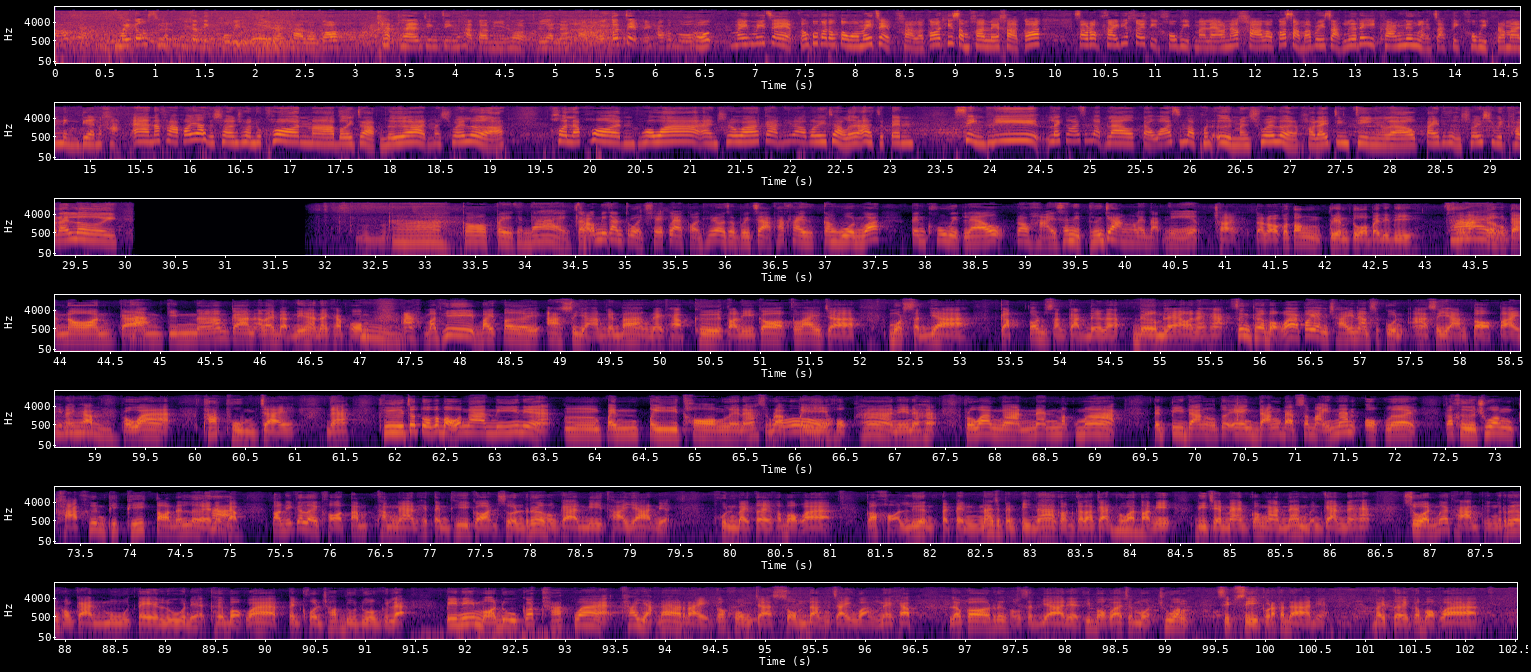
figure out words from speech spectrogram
ไม่ต้องเสี่ยงที่จะติดโควิดเลยนะคะ แล้วก็ขาดแคลนจริง ๆ ค่ะตอนนี้สำหรับเลือดนะคะ แล้วก็เจ็บไหมคะคุณมุก โอ้ไม่ไม่เจ็บ ต้องพูดกันตรงๆว่าไม่เจ็บค่ะ แล้วก็ที่สำคัญเลยค่ะ ก็สำหรับใครที่เคยติดโควิดมาแล้วนะคะ เราก็สามารถบริจาคเลือดได้อีกครั้งหนึ่งหลังจากติดโควิดประมาณ 1 เดือนค่ะ แอนนะคะก็อยากจะเชิญชวนทุกคนมาบริจาคเลือดมาช่วยเหลือ คนละคน เพราะว่าแอนเชื่อว่าการที่เราบริจาคเลือดอาจจะเป็น สิ่งที่เล็กน้อยสำหรับเรา แต่ว่าสำหรับคนอื่นมันช่วยเหลือเขาได้จริง ๆ แล้วไปถึงช่วยชีวิตเขาได้เลย อ่าก็ไปกันได้ แต่ครัก็บ มีการตรวจเช็คแหละก่อนที่เราจะบริจาคถ้าใครกังวลว่าเป็นโควิดแล้วเราหายสนิทหรือยังอะไรแบบนี้ ใช่ แต่เราก็ต้องเตรียมตัวไปดีๆใช่ไหมเรื่องของการนอน การค่ะกินน้ำการอะไรแบบเนี้ยนะครับผมอะมาที่ใบเตยอาสยามกันบ้างนะครับ คือตอนนี้ก็ใกล้จะหมดสัญญา กับต้นสังกัดเดิมแล้วเดิมแล้วนะฮะซึ่งเธอบอกว่าก็ยังใช้นามสกุลอาสยามต่อไปนะครับ เพราะว่าภาคภูมิใจนะคือเจ้าตัวก็บอกว่างานนี้เนี่ยอืมเป็นปีทองเลยนะสำหรับโอ้ปี 65 นี้นะฮะเพราะว่างานแน่นมากๆ เป็นปีดังของตัวเองดังแบบสมัยแน่นอกเลย ก็คือช่วงขาขึ้นพีคๆตอนนั้นเลยนะครับ ตอนนี้ก็เลยขอทำทำงานให้เต็มที่ก่อน ส่วนเรื่องของการมีทายาทเนี่ยคุณใบเตยเขาบอกว่า ก็ขอเลื่อนไปเป็นน่าจะเป็นปีหน้าก่อนก็แล้วกัน เพราะว่าตอนนี้ดีเจแมนก็งานแน่นเหมือนกันนะฮะ ส่วนเมื่อถามถึงเรื่องของการมูเตลูเนี่ยเธอบอกว่าเป็นคนชอบดูดวงอยู่แล้ว ปีนี้หมอดูก็ทักว่าถ้าอยากได้อะไรก็คงจะสมดั่งใจหวังนะครับ แล้วก็เรื่องของสัญญาเนี่ยที่บอกว่าจะหมดช่วง 14 กรกฎาเนี่ยใบเตยก็บอกว่า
